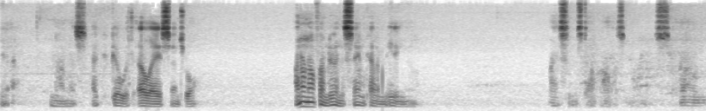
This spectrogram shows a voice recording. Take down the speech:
Alcoholics Anonymous. I could go with LA Central. I don't know if I'm doing the same kind of meeting. Licensed alcoholics anonymous. Um,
